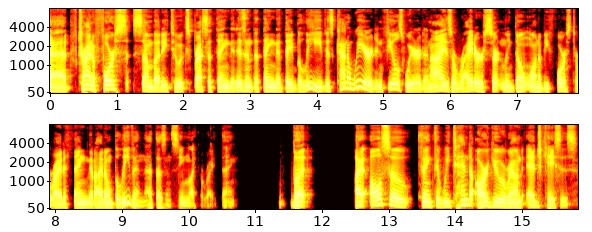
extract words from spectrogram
that trying to force somebody to express a thing that isn't the thing that they believe is kind of weird and feels weird and i as a writer certainly don't want to be forced to write a thing that i don't believe in that doesn't seem like a right thing but i also think that we tend to argue around edge cases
